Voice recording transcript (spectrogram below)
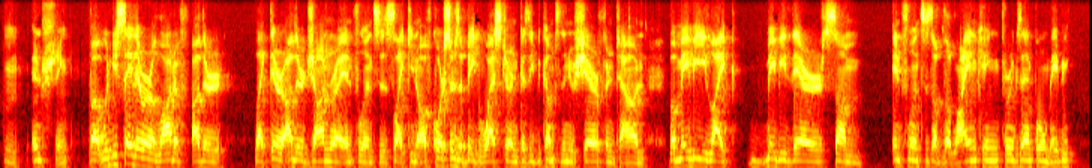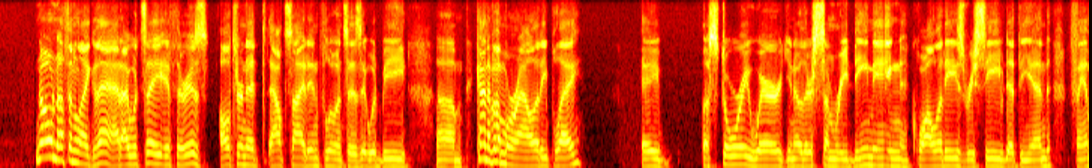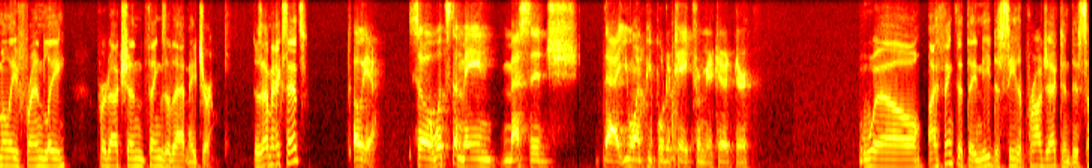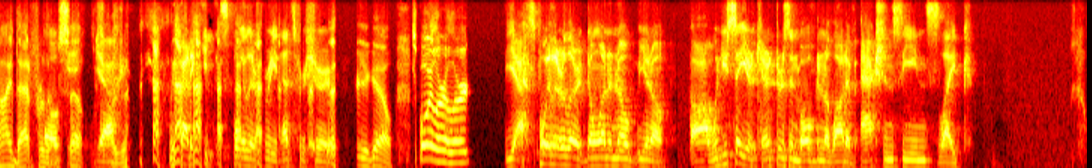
Mm, interesting. But would you say there were a lot of other like there are other genre influences. Like you know of course there's a big western because he becomes the new sheriff in town but maybe like maybe there's some influences of the lion king for example maybe. No nothing like that. I would say if there is alternate outside influences it would be um, kind of a morality play a a story where you know there's some redeeming qualities received at the end family friendly production things of that nature. Does that make sense? Oh yeah. So what's the main message that you want people to take from your character? Well, I think that they need to see the project and decide that for okay. themselves. Yeah. we got to keep it spoiler free, that's for sure. There you go. Spoiler alert. Yeah, spoiler alert. Don't want to know, you know. Uh, would you say your character's involved in a lot of action scenes like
